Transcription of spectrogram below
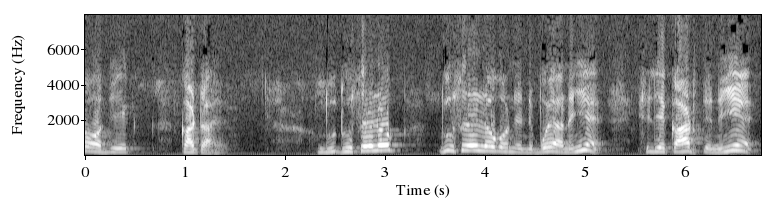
और ये काटा है। दू, दूसरे लोग दूसरे लोगों ने बोया नहीं है इसलिए काटते नहीं है।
